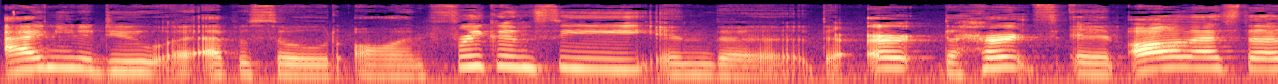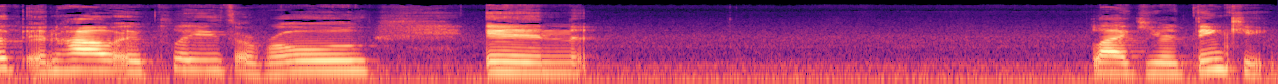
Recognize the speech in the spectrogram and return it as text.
I need to do an episode on frequency and the the er, the hertz and all that stuff and how it plays a role in like your thinking.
